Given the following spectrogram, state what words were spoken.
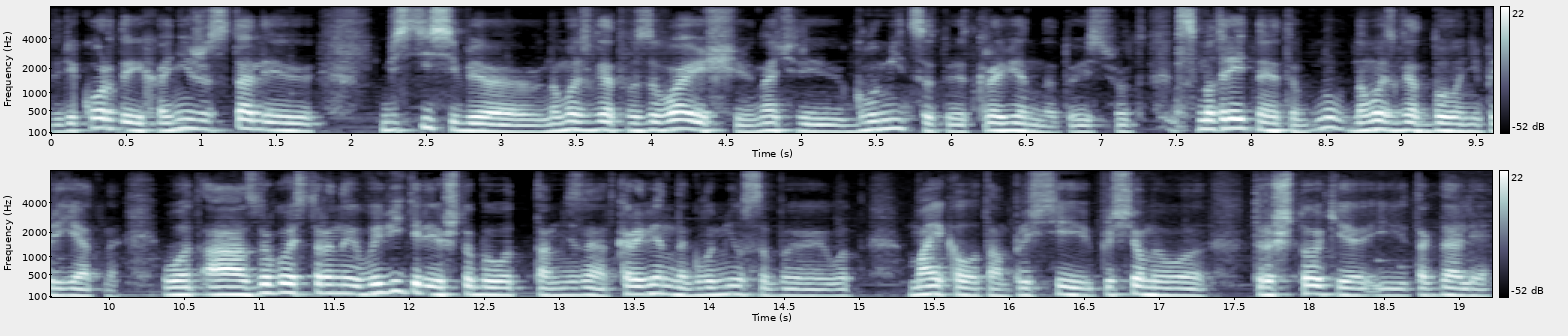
рекорда их, они же стали вести себя, на мой взгляд, вызывающе, начали глумиться то есть, откровенно, то есть вот смотреть на это, ну, на мой взгляд, было неприятно. Вот, а с другой стороны, вы видели, чтобы вот там, не знаю, откровенно глумился бы вот Майкл там при, всей, при всем его трэштоке и так далее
